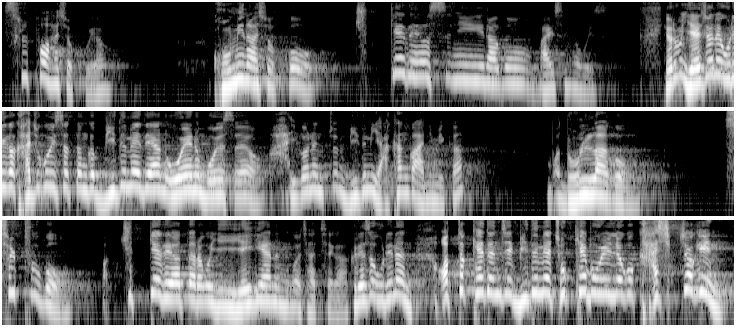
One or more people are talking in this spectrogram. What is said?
슬퍼하셨고요. 고민하셨고 죽게 되었으니라고 말씀하고 있어요. 여러분 예전에 우리가 가지고 있었던 그 믿음에 대한 오해는 뭐였어요? 아 이거는 좀 믿음이 약한 거 아닙니까? 뭐 놀라고 슬프고 막 죽게 되었다라고 얘기하는 것 자체가 그래서 우리는 어떻게든지 믿음에 좋게 보이려고 가식적인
